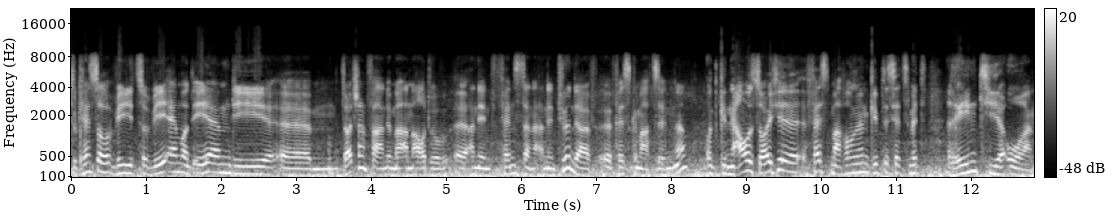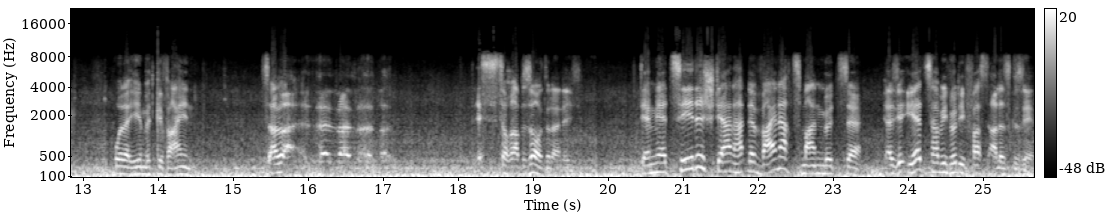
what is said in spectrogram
Du kennst doch, wie zur WM und EM die ähm, Deutschlandfahren immer am Auto äh, an den Fenstern, an den Türen da äh, festgemacht sind. Ne? Und genau solche Festmachungen gibt es jetzt mit Rentierohren oder hier mit Geweihen. Aber äh, äh, es ist doch absurd, oder nicht? Der Mercedes-Stern hat eine Weihnachtsmannmütze. Also jetzt habe ich wirklich fast alles gesehen.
